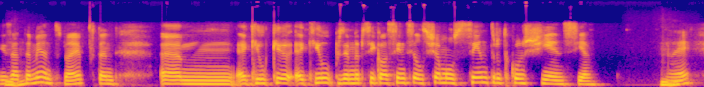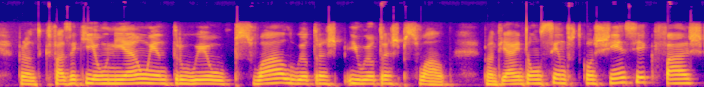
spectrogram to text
exatamente, uhum. não é? Portanto, um, aquilo que, aquilo, por exemplo, na psicossíntese eles chamam o centro de consciência, uhum. não é? Pronto, que faz aqui a união entre o eu pessoal o eu trans, e o eu transpessoal. Pronto, e há então um centro de consciência que faz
